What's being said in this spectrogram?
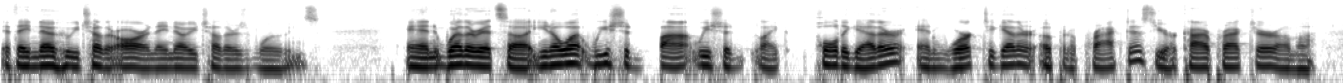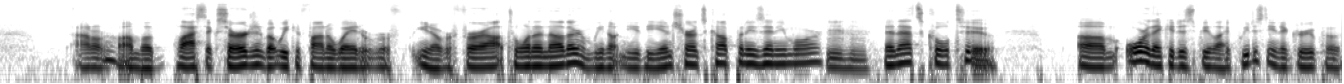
if they know who each other are and they know each other's wounds. And whether it's uh you know what, we should buy, we should like pull together and work together and open a practice. You're a chiropractor, I'm a I don't know, I'm a plastic surgeon, but we can find a way to ref, you know refer out to one another and we don't need the insurance companies anymore. Mm-hmm. Then that's cool too. Um, or they could just be like, we just need a group of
